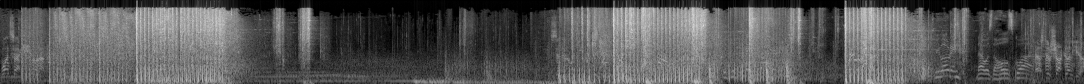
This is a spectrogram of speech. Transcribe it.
One sec. Healing up. Sending out my decoy. Reloading. That was the whole squad. Mastiff shotgun here.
